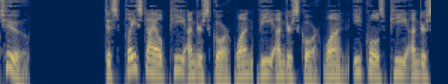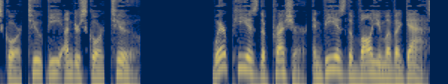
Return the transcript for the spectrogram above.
2 Display style p underscore one v underscore one equals p underscore two v underscore two where P is the pressure, and V is the volume of a gas,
